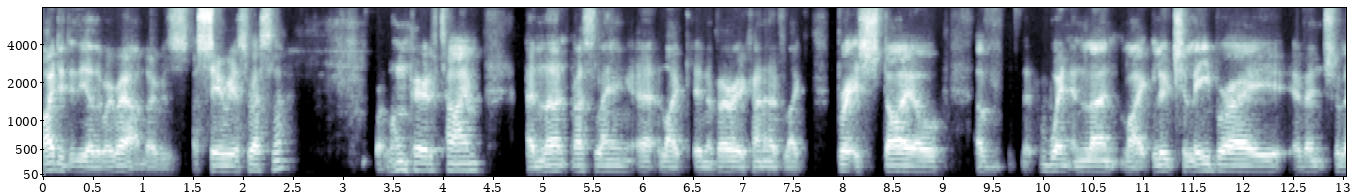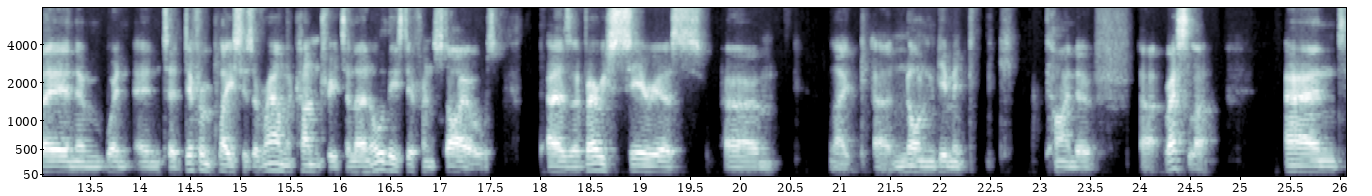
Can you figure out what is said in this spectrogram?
I did it the other way around. I was a serious wrestler for a long period of time and learned wrestling uh, like in a very kind of like British style of went and learned like lucha libre eventually and then went into different places around the country to learn all these different styles as a very serious um like uh, non-gimmick kind of uh, wrestler and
